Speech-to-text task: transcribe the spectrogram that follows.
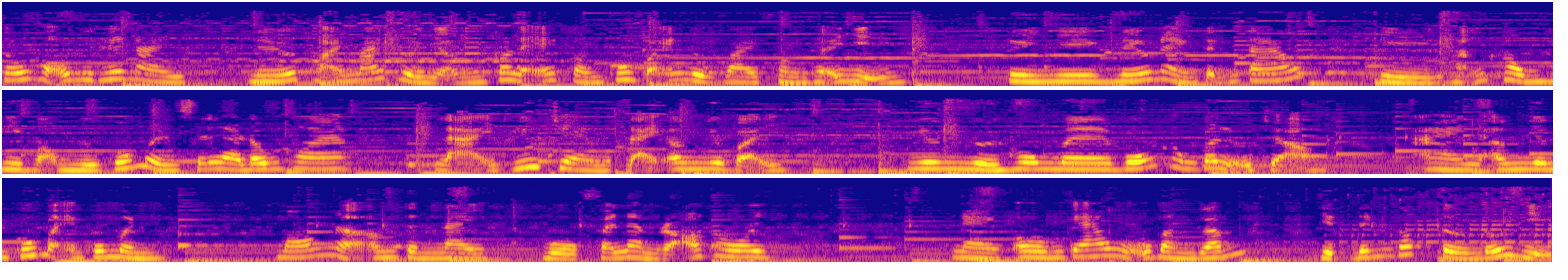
xấu hổ như thế này, nếu thoải mái thừa nhận có lẽ còn cứu vãn được vài phần thể diện. Tuy nhiên nếu nàng tỉnh táo, thì hẳn không hy vọng người cứu mình sẽ là Đông Hoa, lại thiếu chàng một đại ân như vậy. Nhưng người hôn mê vốn không có lựa chọn, ai là ân nhân cứu mạng của mình Món nợ ân tình này buộc phải làm rõ thôi. Nàng ôm cái áo ngủ bằng gấm, Dịch đến góc tường đối diện.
